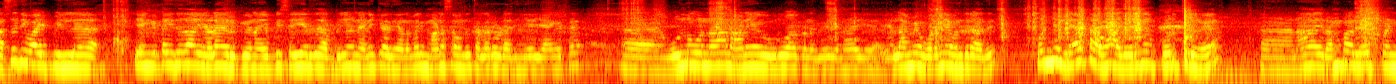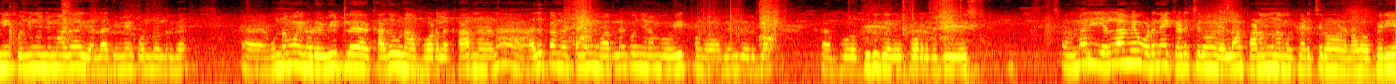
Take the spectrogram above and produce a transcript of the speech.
வசதி வாய்ப்பு இல்லை. என்கிட்ட இதுதான் இடம் இருக்குது நான் எப்படி செய்யறது அப்படிலாம் நினைக்காதீங்க. அந்த மாதிரி மனசை வந்து தளர விடாதீங்க. என்கிட்ட ஒன்று ஒன்றா நானே உருவாக்குனது. ஏன்னா எல்லாமே உடனே வந்துடாது கொஞ்சம் லேட்டாகும் அது வரைக்கும் பொறுத்துடுங்க. நான் ரொம்ப லேட் பண்ணி கொஞ்சம் கொஞ்சமாக தான் இது எல்லாத்தையுமே கொண்டு வந்திருக்கேன். இன்னமும் என்னோடய வீட்டில் கதவு நான் போடலை. காரணம் என்னென்னா அதுக்கான டைம் வரல. கொஞ்சம் நம்ம வெயிட் பண்ணுவோம் அப்படின்ட்டு இருக்கேன் புது கதவு போடுறதுக்கு யோசிச்சு ஸோ அது மாதிரி எல்லாமே உடனே கிடச்சிரும். எல்லாம் பணமும் நமக்கு கிடச்சிரும். நம்ம பெரிய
